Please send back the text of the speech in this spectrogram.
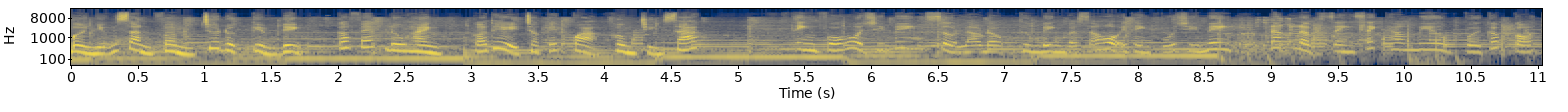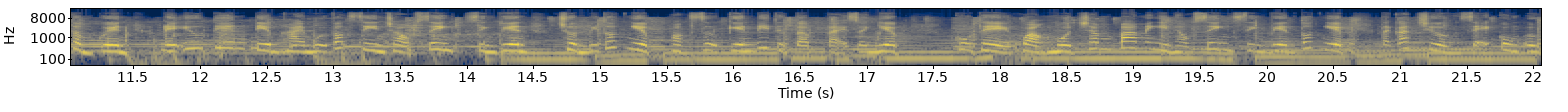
bởi những sản phẩm chưa được kiểm định, cấp phép lưu hành có thể cho kết quả không chính xác. Thành phố Hồ Chí Minh, Sở Lao động Thương binh và Xã hội Thành phố Hồ Chí Minh đang lập danh sách tham mưu với cấp có thẩm quyền để ưu tiên tiêm hai mũi vaccine cho học sinh, sinh viên chuẩn bị tốt nghiệp hoặc dự kiến đi thực tập tại doanh nghiệp. Cụ thể, khoảng 130.000 học sinh, sinh viên tốt nghiệp tại các trường sẽ cung ứng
